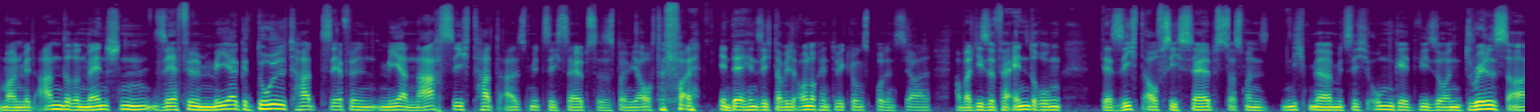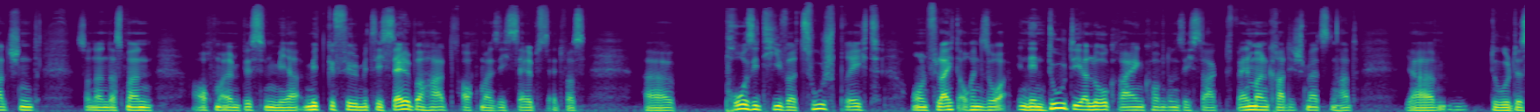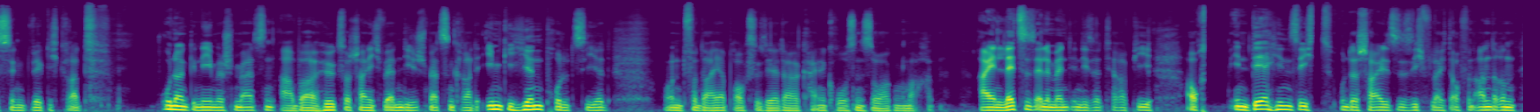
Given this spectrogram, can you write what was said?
man mit anderen Menschen sehr viel mehr Geduld hat, sehr viel mehr Nachsicht hat als mit sich selbst. Das ist bei mir auch der Fall. In der Hinsicht habe ich auch noch Entwicklungspotenzial. Aber diese Veränderung der Sicht auf sich selbst, dass man nicht mehr mit sich umgeht wie so ein Drill Sergeant, sondern dass man auch mal ein bisschen mehr Mitgefühl mit sich selber hat, auch mal sich selbst etwas äh, positiver zuspricht und vielleicht auch in so in den Du-Dialog reinkommt und sich sagt, wenn man gerade die Schmerzen hat, ja, du, das sind wirklich gerade unangenehme Schmerzen, aber höchstwahrscheinlich werden die Schmerzen gerade im Gehirn produziert und von daher brauchst du dir da keine großen Sorgen machen. Ein letztes Element in dieser Therapie, auch in der Hinsicht unterscheidet sie sich vielleicht auch von anderen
